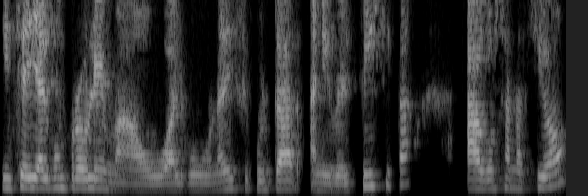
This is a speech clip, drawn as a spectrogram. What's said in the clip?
Y si hay algún problema o alguna dificultad a nivel física, hago sanación,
